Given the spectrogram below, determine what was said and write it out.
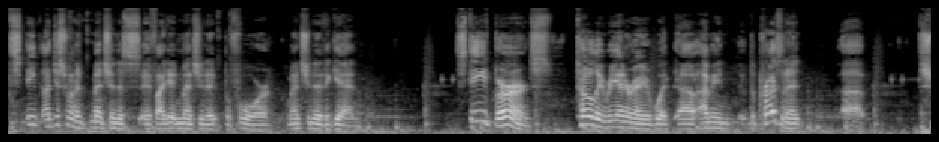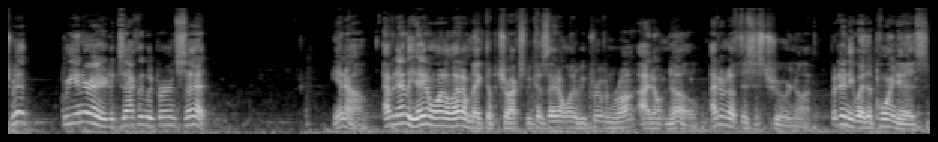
Steve, I just want to mention this if I didn't mention it before, mention it again. Steve Burns totally reiterated what, uh, I mean, the president, uh, Schmidt, reiterated exactly what Burns said. You know, evidently they don't want to let them make the trucks because they don't want to be proven wrong. I don't know. I don't know if this is true or not. But anyway, the point is,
